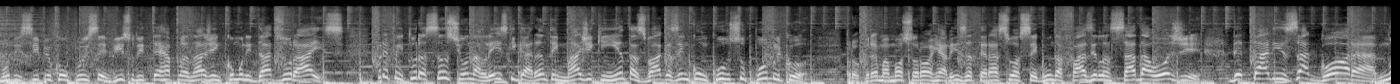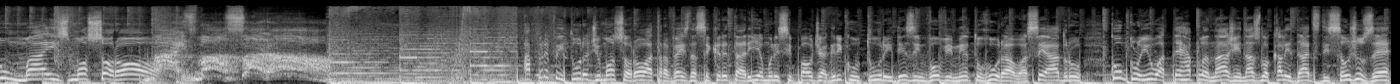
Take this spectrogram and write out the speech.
Município conclui serviço de terraplanagem em comunidades rurais. Prefeitura sanciona leis que garantem mais de 500 vagas em concurso público. Programa Mossoró Realiza terá sua segunda fase lançada hoje. Detalhes agora no Mais Mossoró. Mais Mossoró! A Prefeitura de Mossoró, através da Secretaria Municipal de Agricultura e Desenvolvimento Rural, a SEADRO, concluiu a terraplanagem nas localidades de São José,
